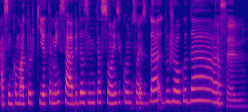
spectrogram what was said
Assim como a Turquia também sabe das limitações e condições da, do jogo da, Da Sérvia.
